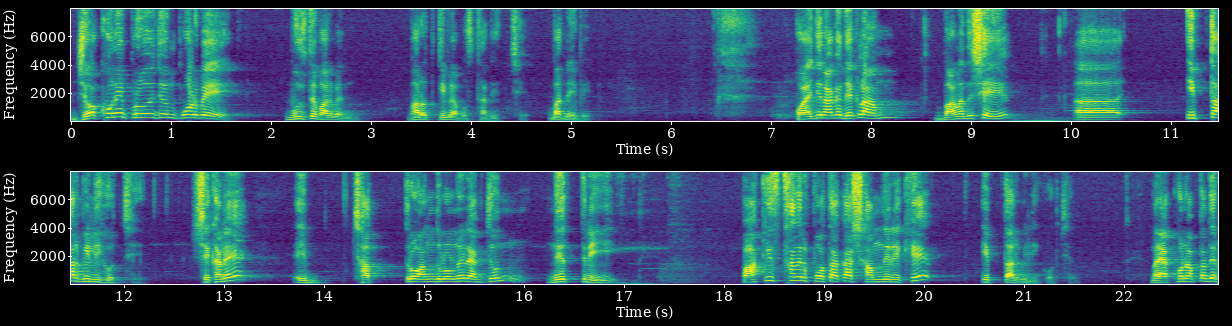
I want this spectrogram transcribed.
যখনই প্রয়োজন পড়বে, বুঝতে পারবেন ভারত কি ব্যবস্থা নিচ্ছে বা নেবে। কয়েকদিন আগে দেখলাম বাংলাদেশে ইফতার বিলি হচ্ছে। সেখানে এই ছাত্র আন্দোলনের একজন নেত্রী পাকিস্তানের পতাকা সামনে রেখে ইফতার বিলি করছেন। মানে এখন আপনাদের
